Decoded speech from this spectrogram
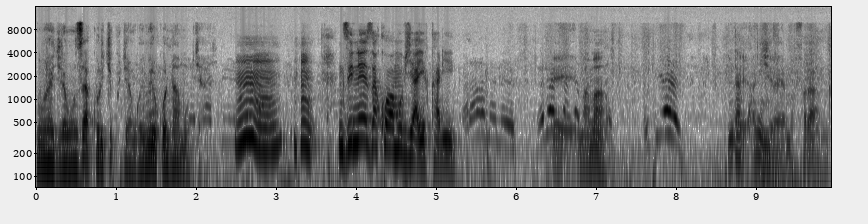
Uragira ngo nzakore iki kugira ngo wemere ko ntamubyaye Mm, nzi neza ko wamubyaye kari. Eh, mama. Eh, akira aya mafaranga.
